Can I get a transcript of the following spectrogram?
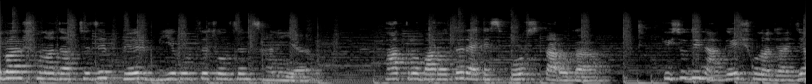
এবার শোনা যাচ্ছে যে ফের বিয়ে করতে চলছেন সানিয়া পাত্র ভারতের এক স্পোর্টস তারকা। কিছুদিন আগেই শোনা যায় যে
